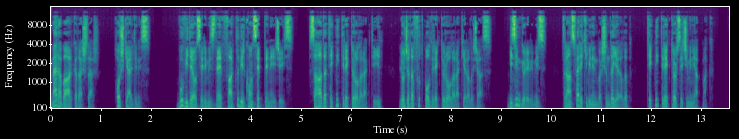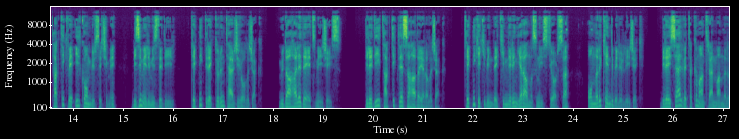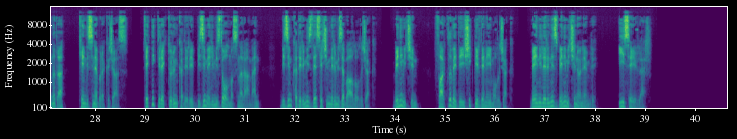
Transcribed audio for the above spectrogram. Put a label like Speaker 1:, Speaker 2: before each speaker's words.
Speaker 1: Merhaba arkadaşlar. Hoş geldiniz. Bu video serimizde farklı bir konsept deneyeceğiz. Sahada teknik direktör olarak değil, locada futbol direktörü olarak yer alacağız. Bizim görevimiz, transfer ekibinin başında yer alıp, teknik direktör seçimini yapmak. Taktik ve ilk 11 seçimi, bizim elimizde değil, teknik direktörün tercihi olacak. Müdahale de etmeyeceğiz. Dilediği taktikle sahada yer alacak. Teknik ekibinde kimlerin yer almasını istiyorsa, onları kendi belirleyecek. Bireysel ve takım antrenmanlarını da kendisine bırakacağız. Teknik direktörün kaderi bizim elimizde olmasına rağmen, bizim kaderimiz de seçimlerimize bağlı olacak. Benim için, farklı ve değişik bir deneyim olacak. Beğenileriniz benim için önemli. İyi seyirler.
